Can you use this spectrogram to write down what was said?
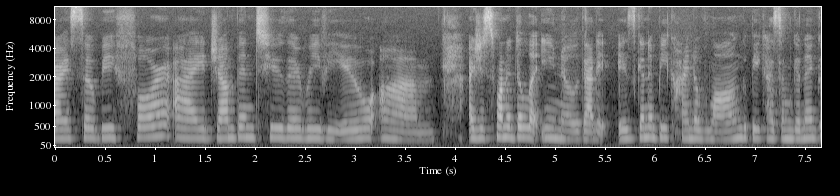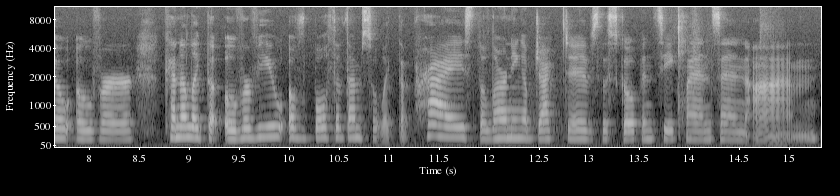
Guys, so before I jump into the review, um, I just wanted to let you know that it is going to be kind of long because I'm going to go over kind of like the overview of both of them. So like the price, the learning objectives, the scope and sequence, and um,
